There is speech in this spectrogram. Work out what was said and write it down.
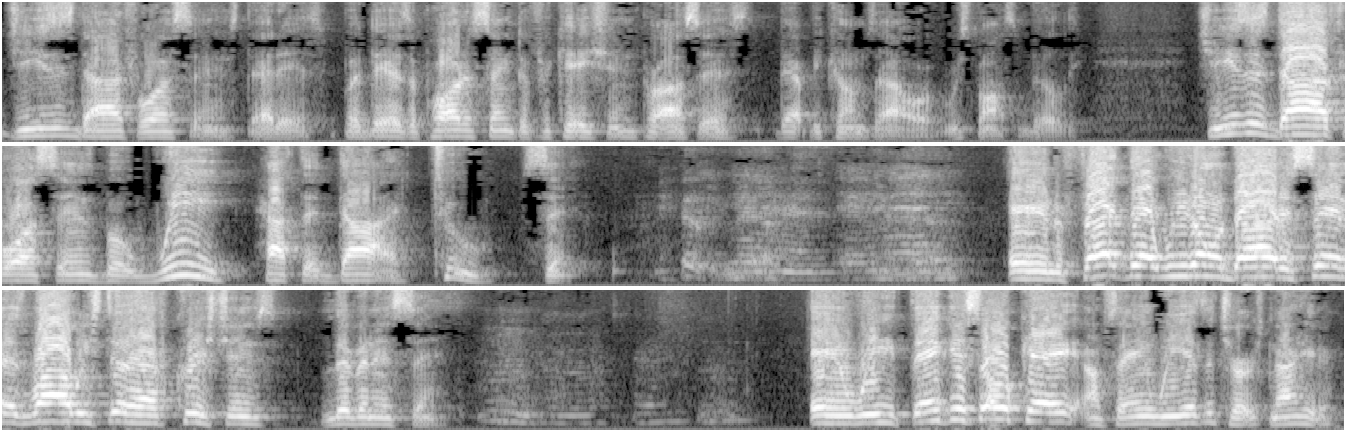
Jesus died for our sins, that is. But there's a part of sanctification process that becomes our responsibility. Jesus died for our sins, but we have to die to sin. Amen. Amen. And the fact that we don't die to sin is why we still have Christians living in sin. Mm-hmm. And we think it's okay. I'm saying we as a church, not here.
